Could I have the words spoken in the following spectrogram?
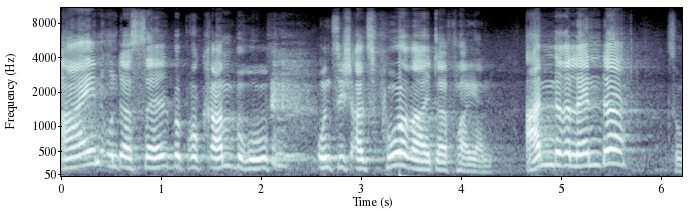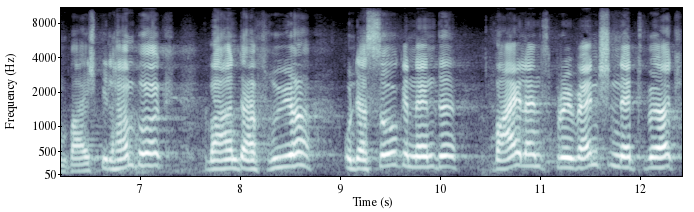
ein und dasselbe Programm berufen und sich als Vorreiter feiern. Andere Länder, z. B. Hamburg, waren da früher, und das sogenannte Violence Prevention Network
